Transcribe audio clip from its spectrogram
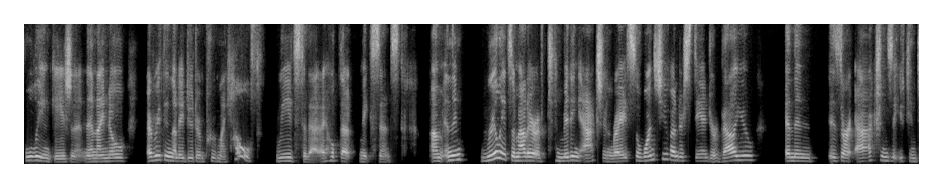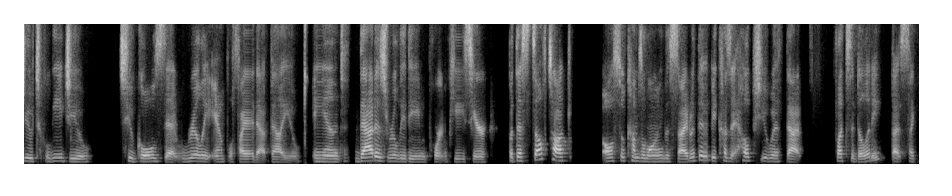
fully engaged in it. And I know everything that I do to improve my health leads to that. I hope that makes sense. Um, and then really it's a matter of committing action, right? So once you've understand your value, and then is there actions that you can do to lead you to goals that really amplify that value? And that is really the important piece here. But the self-talk also comes along the side with it because it helps you with that flexibility, that psych-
